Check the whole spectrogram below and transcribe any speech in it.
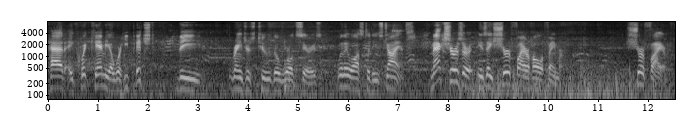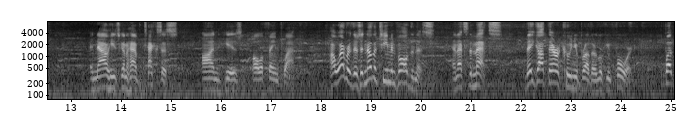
had a quick cameo where he pitched the Rangers to the World Series, where they lost to these Giants. Max Scherzer is a surefire Hall of Famer. Surefire. And now he's going to have Texas on his Hall of Fame plaque. However, there's another team involved in this, and that's the Mets. They got their Acuna brother looking forward. But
